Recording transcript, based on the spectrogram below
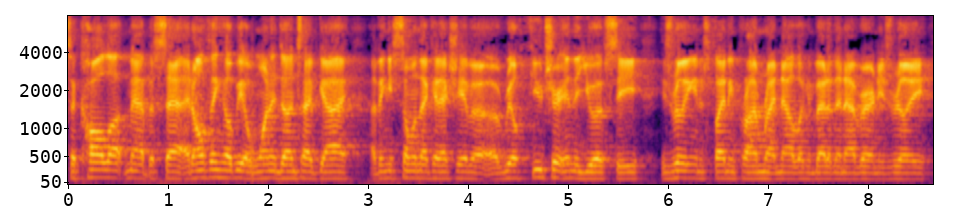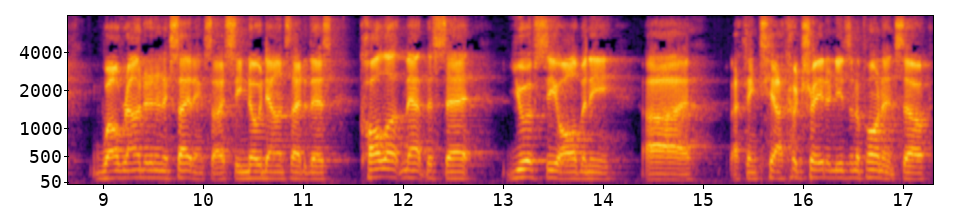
to call up Matt Bessette. I don't think he'll be a one and done type guy. I think he's someone that could actually have a, a real future in the UFC. He's really in his fighting prime right now, looking better than ever, and he's really well rounded and exciting. So I see no downside to this. Call up Matt Bessette, UFC Albany. Uh, I think Tiago Trator needs an opponent. So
